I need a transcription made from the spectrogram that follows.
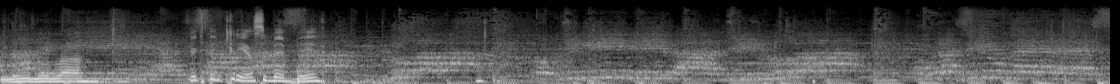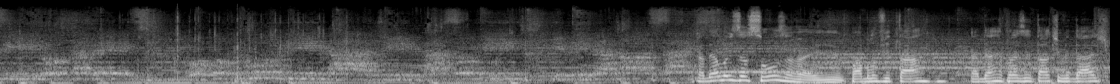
Lula lá. Por que, que tem criança e bebê? Cadê a Luísa Sonza, velho? Pablo Vittar. Cadê a representatividade?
